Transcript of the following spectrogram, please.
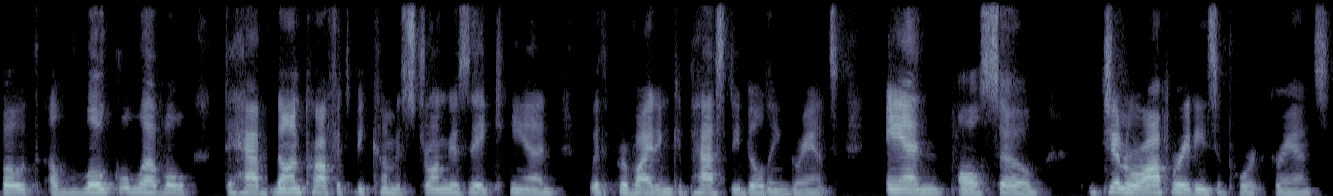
both a local level to have nonprofits become as strong as they can with providing capacity building grants and also general operating support grants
